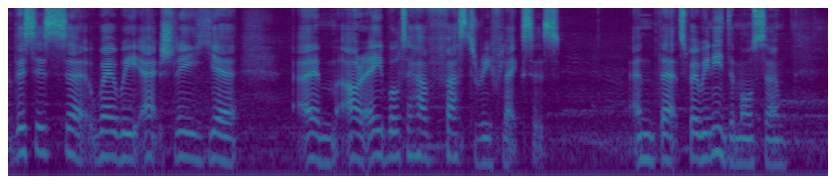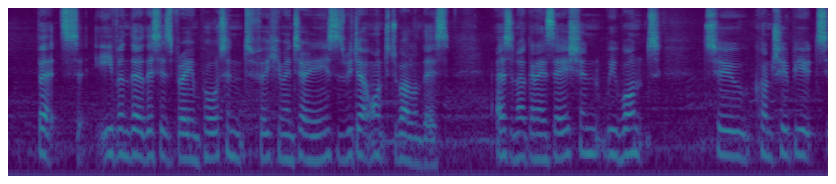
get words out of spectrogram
this is uh, where we actually uh, um, are able to have faster reflexes, and that's where we need them also. But even though this is very important for humanitarian reasons, we don't want to dwell on this. As an organization, we want to contribute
